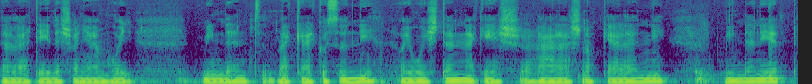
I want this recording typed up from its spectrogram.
nevelt édesanyám, hogy mindent meg kell köszönni a jó Istennek, és hálásnak kell lenni mindenért.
